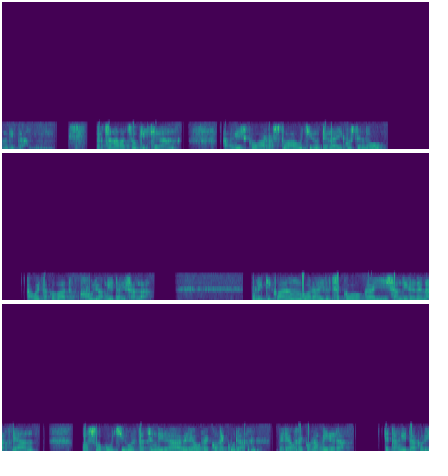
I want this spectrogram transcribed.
angita. Pertsona batzuk hiltzean, argizko arrastoa utzi dutela ikusten dugu. Hauetako bat Julio Angita izan da. Politikoan gora hiltzeko gai izan direnen artean, oso gutxi bueltatzen dira bere aurreko lekura, bere aurreko lanbidera. Eta angitak hori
